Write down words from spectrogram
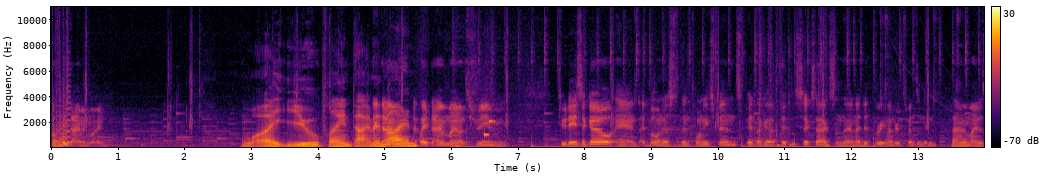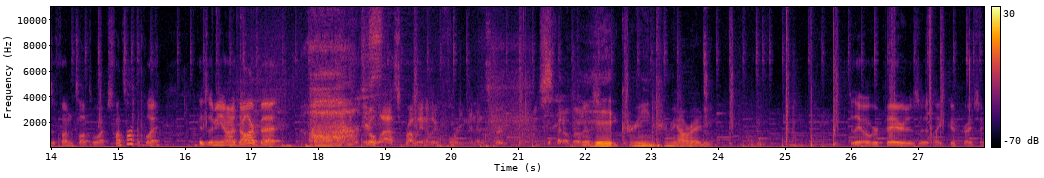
Diamond Mine. What? You playing I played Diamond I Mine? played Diamond Mine on stream two days ago, and I bonused within 20 spins, paid like a 56x, and then I did 300 spins. And then Diamond Mine is a fun slot to watch. It's fun slot to play. Because, I mean, on a dollar bet, it'll last probably another 40 minutes, 30 minutes if I don't bonus. Hit green for me already. Do they overpay, or is it like good pricing?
